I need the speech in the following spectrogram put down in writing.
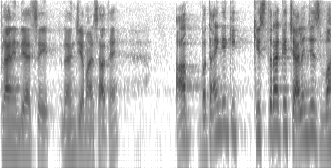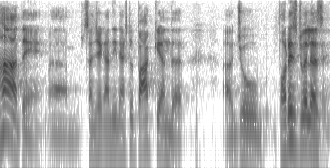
Plan India से रंजन जी हमारे साथ हैं आप बताएँगे कि किस तरह के चैलेंजेस वहाँ आते हैं अ, संजय गांधी नेशनल पार्क के अंदर अ, जो फॉरेस्ट ड्वेलर्स हैं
